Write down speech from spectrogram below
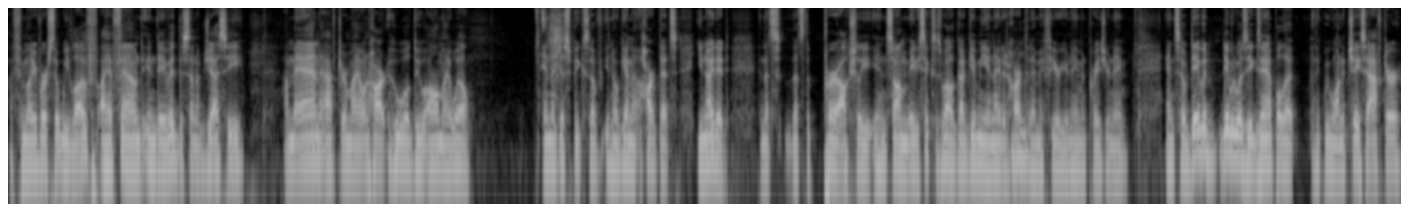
a familiar verse that we love. I have found in David, the son of Jesse, a man after my own heart who will do all my will. And that just speaks of, you know, again, a heart that's united. And that's that's the prayer actually in Psalm 86 as well. God, give me a united heart mm-hmm. that I may fear your name and praise your name. And so David David was the example that I think we want to chase after,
